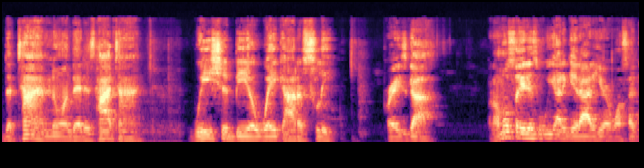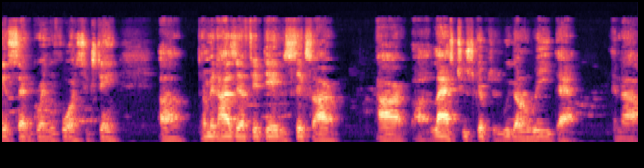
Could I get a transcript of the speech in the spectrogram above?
the time, knowing that it's high time. We should be awake out of sleep. Praise God. But I'm to say this we got to get out of here once I get 2 Corinthians 4 and 16. Uh, I mean, Isaiah 58 and 6 are our uh, last two scriptures. We're to read that. And uh,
